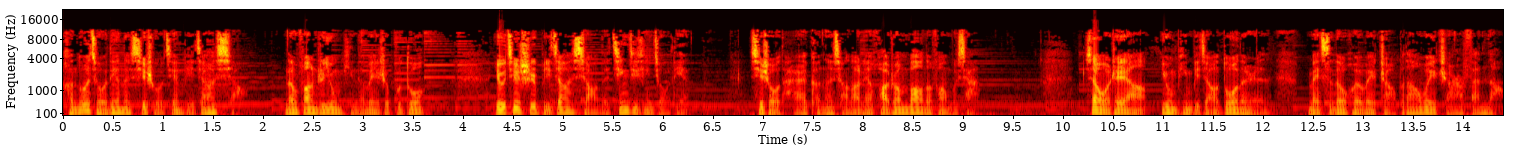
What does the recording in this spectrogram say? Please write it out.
很多酒店的洗手间比较小，能放置用品的位置不多，尤其是比较小的经济型酒店，洗手台可能小到连化妆包都放不下。像我这样用品比较多的人，每次都会为找不到位置而烦恼。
